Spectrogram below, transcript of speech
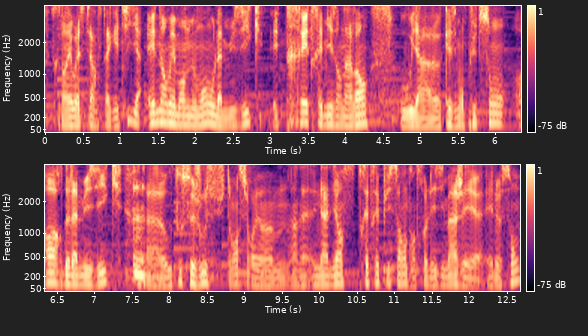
Parce que dans les western spaghetti, il y a énormément de moments où la musique est très très mise en avant, où il y a euh, quasiment plus de son hors de la musique, mm. euh, où tout se joue justement sur une alliance très très puissante entre les images et, et le son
